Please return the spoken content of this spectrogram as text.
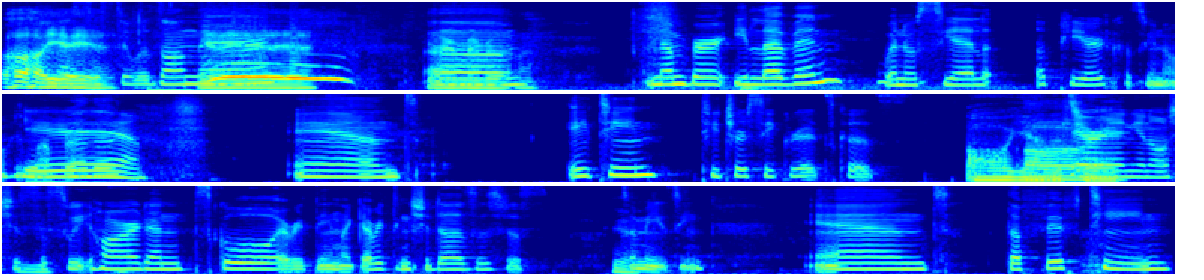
Oh yeah, My yeah. sister was on there. yeah, yeah. Yeah, I remember that Um, one. Number eleven, when Uciel appeared because you know he's my brother. Yeah. And 18 teacher secrets because Oh yeah, Oh. that's Karen, right. you know, she's a sweetheart and school, everything, like everything she does is just, it's amazing. And the 15,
